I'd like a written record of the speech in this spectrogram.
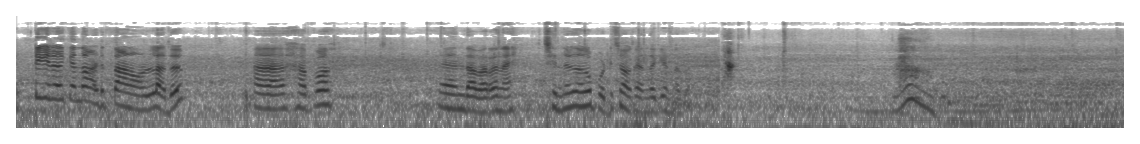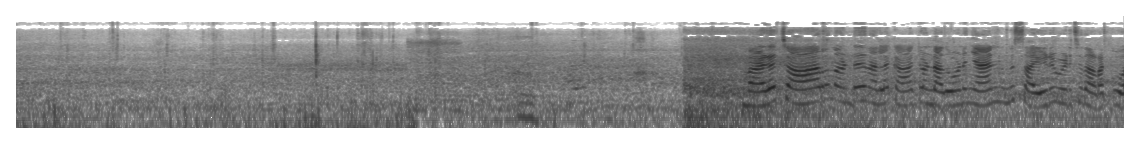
എട്ട് കിലോയ്ക്ക് എന്തോ അടുത്താണോ ഉള്ളത്. അപ്പോൾ എന്താ പറയുന്നത് ചെന്നിട്ട് നമുക്ക് പൊട്ടിച്ച് നോക്കാം എന്തൊക്കെയുണ്ടത് ചാറുന്നുണ്ട് നല്ല കാറ്റുണ്ട്. അതുകൊണ്ട് ഞാൻ ഇന്ന് സൈഡ് പിടിച്ച് നടക്കുക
